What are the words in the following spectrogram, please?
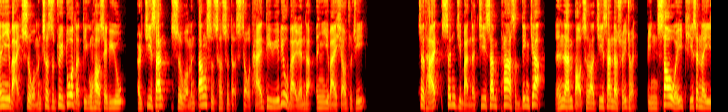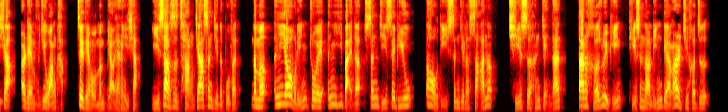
N 一百是我们测试最多的低功耗 CPU，而 G 三是我们当时测试的首台低于六百元的 N 一百小主机。这台升级版的 G 三 Plus 定价仍然保持了 G 三的水准，并稍微提升了一下 2.5G 网卡。这点我们表扬一下。以上是厂家升级的部分。那么 N 幺五零作为 N 一百的升级 CPU，到底升级了啥呢？其实很简单，单核睿频提升了零点二 G 赫兹，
